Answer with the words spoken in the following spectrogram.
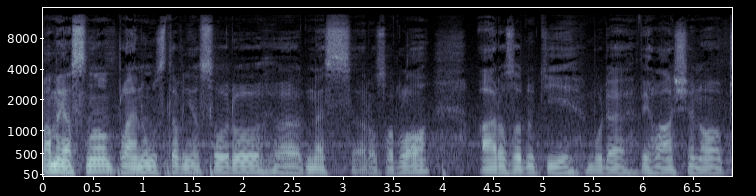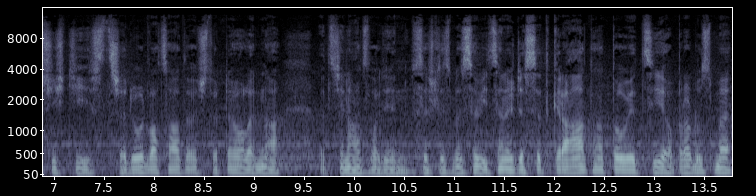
Máme jasno, plénum ústavního soudu eh, dnes rozhodlo a rozhodnutí bude vyhlášeno příští středu 24. ledna ve 13 hodin. Sešli jsme se více než desetkrát na tou věcí a opravdu jsme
